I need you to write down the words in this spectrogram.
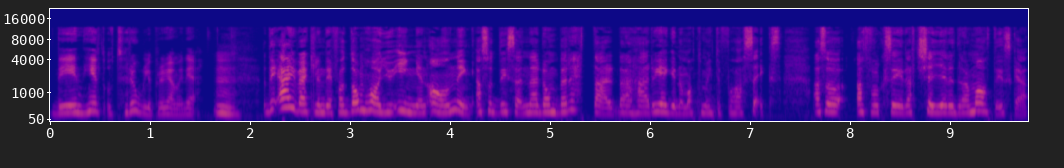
Det är en helt otrolig programidé. Mm. Det är ju verkligen det för de har ju ingen aning. Alltså det är så här, när de berättar den här regeln om att de inte får ha sex. Alltså att folk säger att tjejer är dramatiska.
